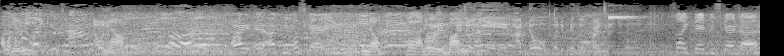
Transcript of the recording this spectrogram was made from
I wanna You don't leave. like your town? I wanna No. Are, are people scary? No, because I know everybody. Yeah, I know him, but it depends on what part of town you going. So like they'd be scared of us?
